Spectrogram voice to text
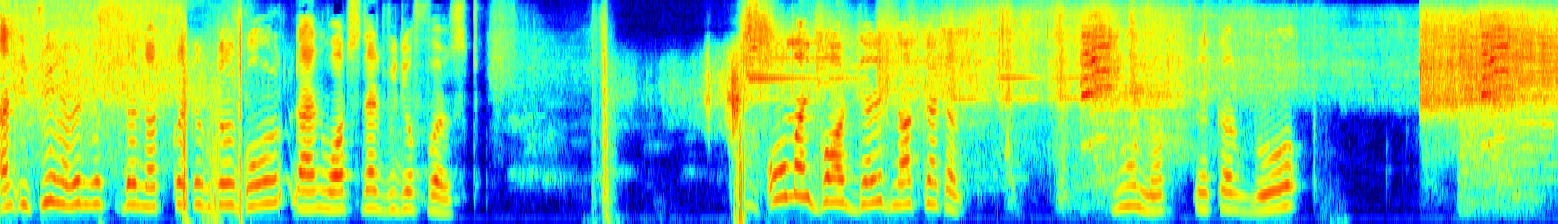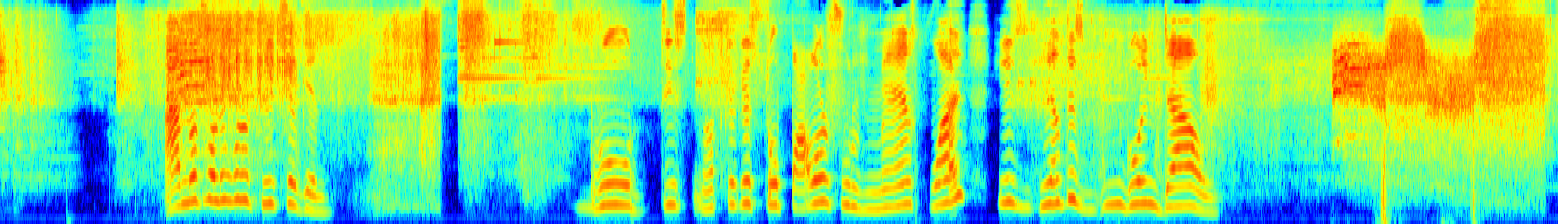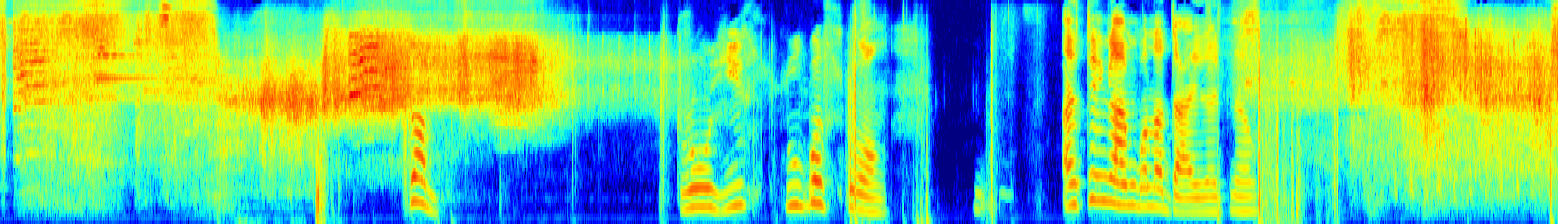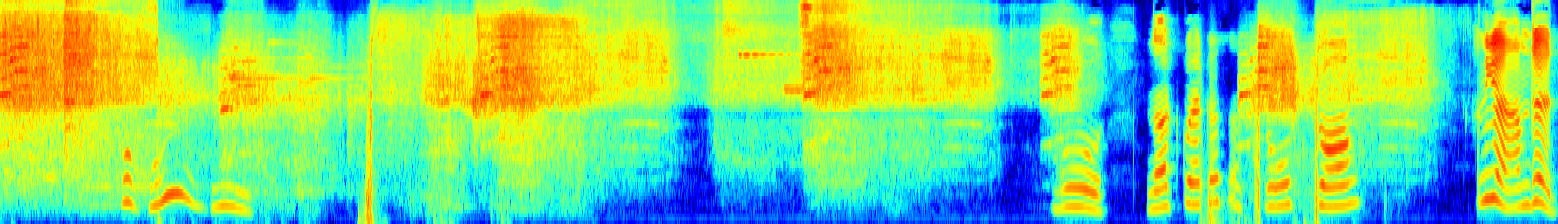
And if you haven't watched the Nutcracker video, go and watch that video first. Oh my god, there is Nutcracker. You Nutcracker, bro. I'm not falling for the tricks again. Bro, this Nutcracker is so powerful, man. Why his health is going down? Come. Bro, he's super strong. I think I'm gonna die right now. Who is he? Bro, nutcrackers are so strong. And yeah, I'm dead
